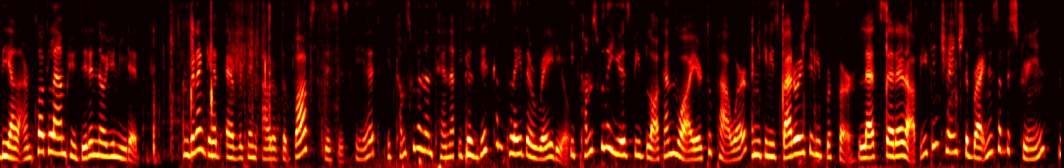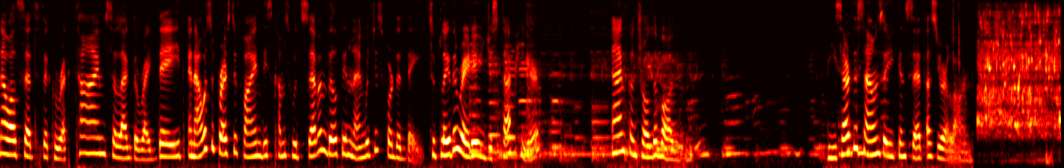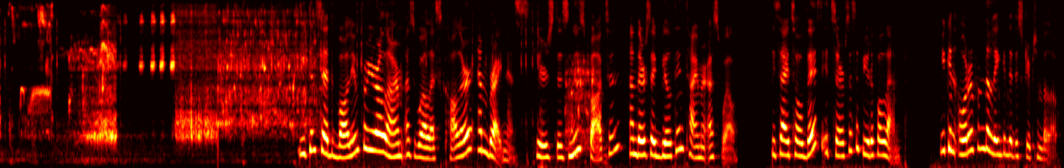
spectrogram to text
The alarm clock lamp you didn't know you needed. I'm gonna get everything out of the box. This is it. It comes with an antenna because this can play the radio. It comes with a USB block and wire to power and you can use batteries if you prefer. Let's set it up. You can change the brightness of the screen. Now I'll set the correct time, select the right date and I was surprised to find this comes with 7 built-in languages for the day. To play the radio you just tap here and control the volume. These are the sounds that you can set as your alarm. You can set volume for your alarm as well as color and brightness. Here's the snooze button and there's a built-in timer as well. Besides all this, it serves as a beautiful lamp. You can order from the link in the description below.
